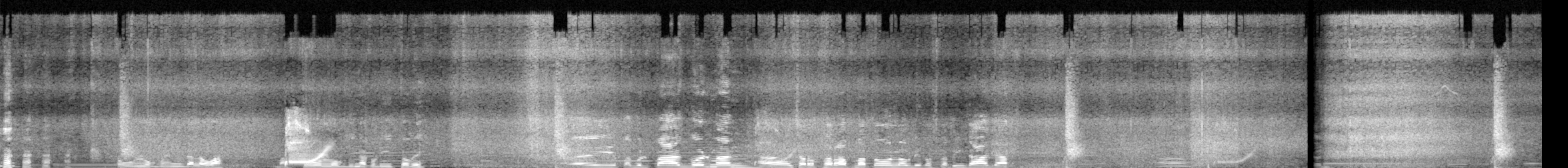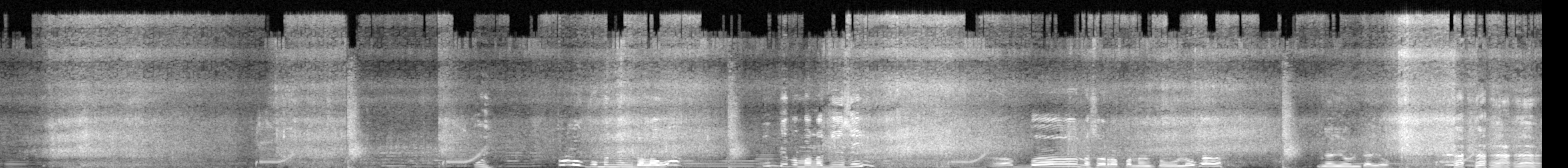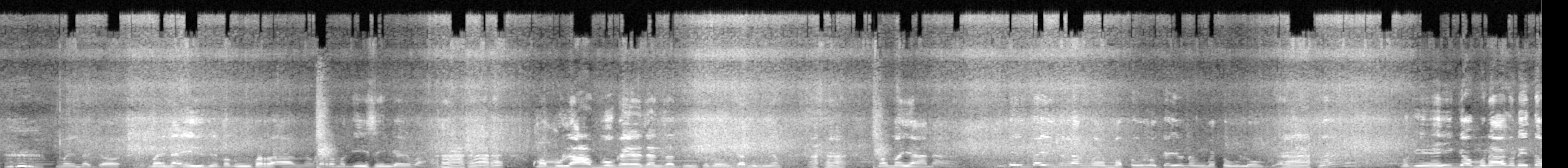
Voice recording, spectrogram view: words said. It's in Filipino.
Tulog ng dalawa. Matulog din ako dito, be. Ay, pagod-pagod man. Ay, sarap-sarap matulog dito sa labing dagat. Ah. Uy, tulog pa man yung dalawa. Hindi pa man nagising. Aba, nasarapan ng tulog ah. Ngayon kayo. may nag may naisip akong paraan no, para magising kayo ba. Mabulabo kayo dyan sa tulugan ninyo. Mamaya na. Hintayin nyo lang ma- matulog kayo ng matulog. Maghihigaw muna ako dito.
